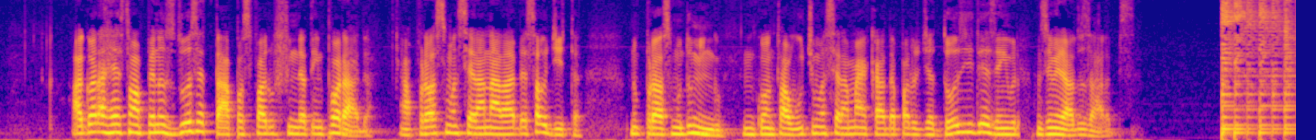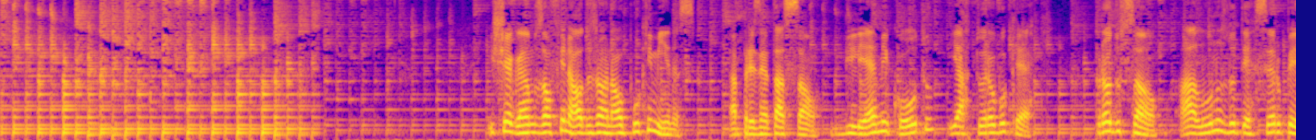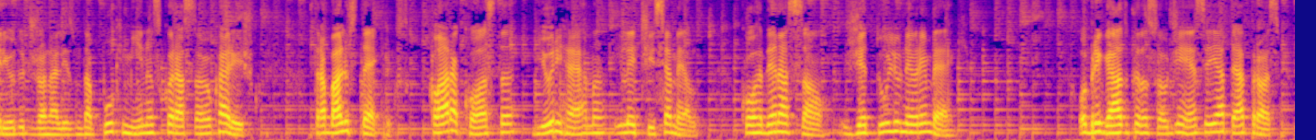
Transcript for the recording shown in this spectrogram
Agora restam apenas duas etapas para o fim da temporada. A próxima será na Arábia Saudita, no próximo domingo, enquanto a última será marcada para o dia 12 de dezembro nos Emirados Árabes. E chegamos ao final do jornal PUC Minas. Apresentação: Guilherme Couto e Arthur Albuquerque. Produção: alunos do terceiro período de jornalismo da PUC Minas Coração Eucarístico. Trabalhos técnicos: Clara Costa, Yuri Herman e Letícia Mello. Coordenação: Getúlio Nuremberg. Obrigado pela sua audiência e até a próxima.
